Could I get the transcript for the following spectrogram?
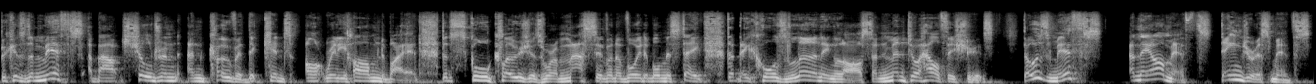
because the myths about children and COVID, that kids aren't really harmed by it, that school closures were a massive and avoidable mistake, that they cause learning loss and mental health issues, those myths, and they are myths, dangerous myths,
